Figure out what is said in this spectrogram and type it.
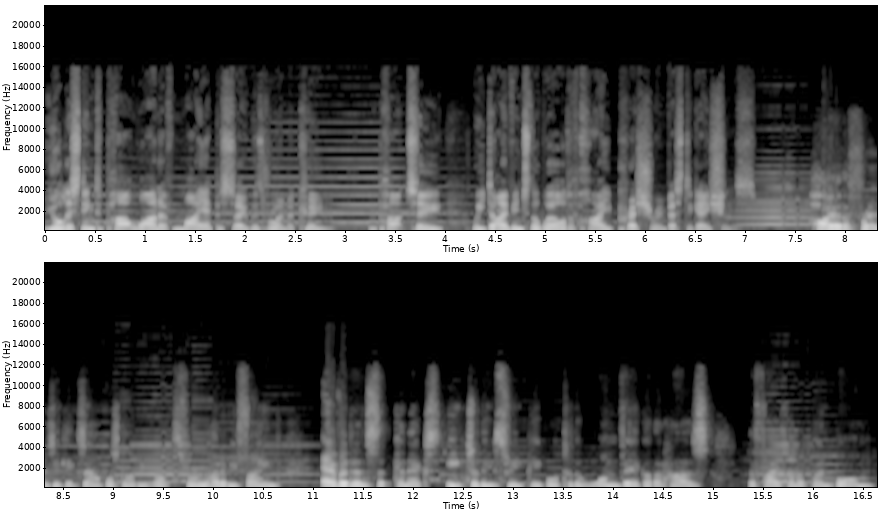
You're listening to part one of my episode with Roy McComb. In part two, we dive into the world of high pressure investigations. How are the forensic examples going to be worked through? How do we find evidence that connects each of these three people to the one vehicle that has the 500 pound bomb?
